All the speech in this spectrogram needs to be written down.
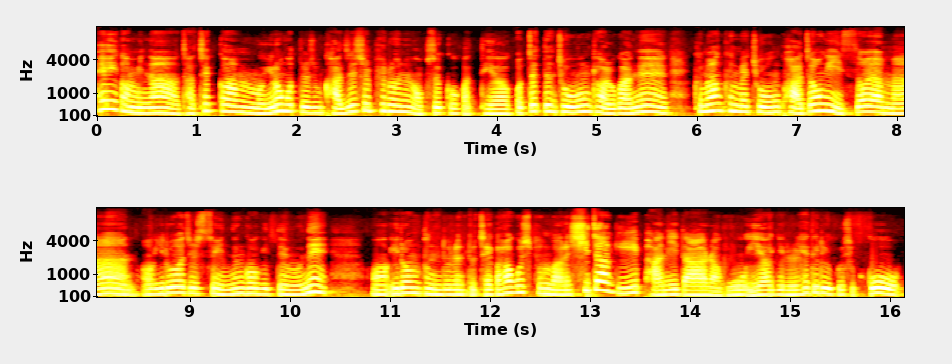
회의감이나 자책감 뭐 이런 것들 좀 가지실 필요는 없을 것 같아요. 어쨌든 좋은 결과는 그만큼의 좋은 과정이 있어야만 어, 이루어질 수 있는 거기 때문에 어, 이런 분들은 또 제가 하고 싶은 말은 시작이 반이다라고 이야기를 해드리고 싶고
